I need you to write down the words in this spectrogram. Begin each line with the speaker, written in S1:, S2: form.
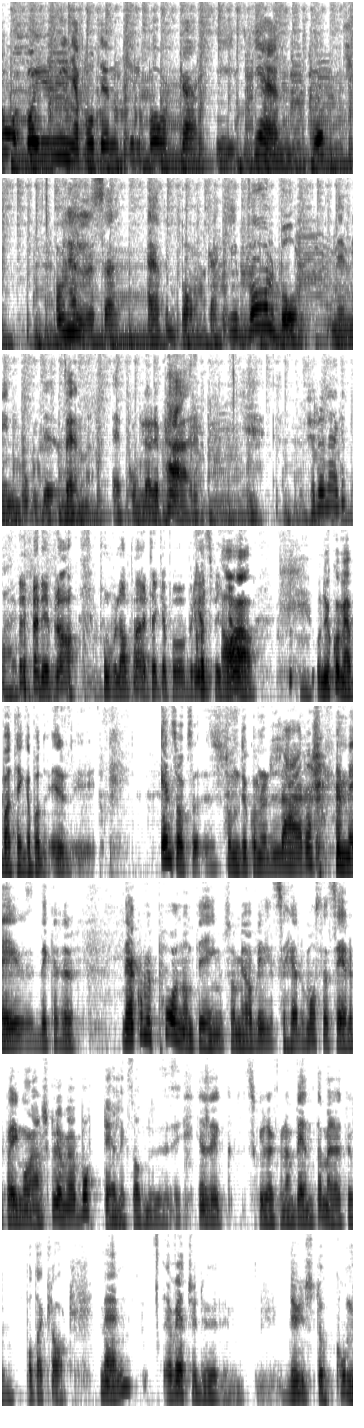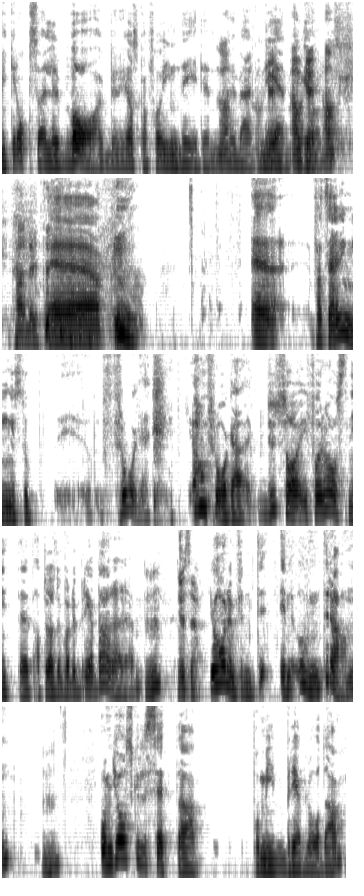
S1: Då var ju Ninjapodden tillbaka igen och av en händelse är jag tillbaka i Valbo med min gode vän eh, polare Per. Hur är läget Per?
S2: Ja, det är bra. Polan Per tänker på Bredsvik.
S1: Ja, ja. Och nu kommer jag bara tänka på en sak som du kommer att lära dig mig. Det kanske, när jag kommer på någonting som jag vill säga, då måste jag säga det på en gång. Annars glömmer jag bort det. Liksom. Eller skulle jag kunna vänta med det till podda klart. Men jag vet ju du, du är ståuppkomiker också, eller var. Jag ska få in dig i den
S2: Ja,
S1: världen
S2: okej.
S1: igen.
S2: Okej, ja. Härligt.
S1: Eh, eh, fast det här är ingen stor eh, fråga. Jag har en fråga. Du sa i förra avsnittet att du hade varit brevbärare.
S2: Mm, just det.
S1: Jag har en, en undran. Om jag skulle sätta på min brevlåda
